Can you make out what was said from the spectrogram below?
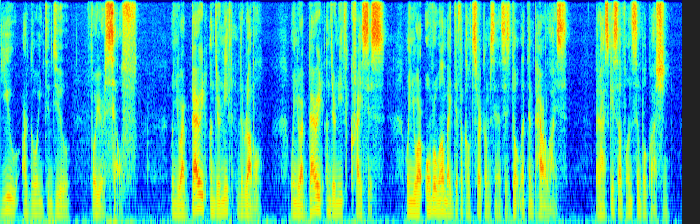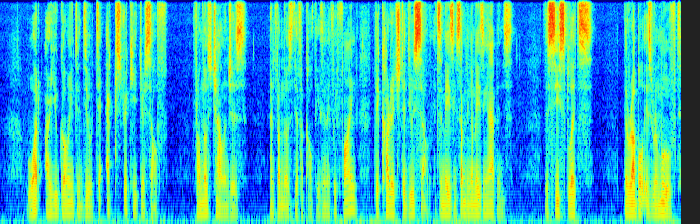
you are going to do for yourself. When you are buried underneath the rubble, when you are buried underneath crisis, when you are overwhelmed by difficult circumstances, don't let them paralyze. But ask yourself one simple question What are you going to do to extricate yourself from those challenges and from those difficulties? And if we find the courage to do so, it's amazing. Something amazing happens. The sea splits, the rubble is removed,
